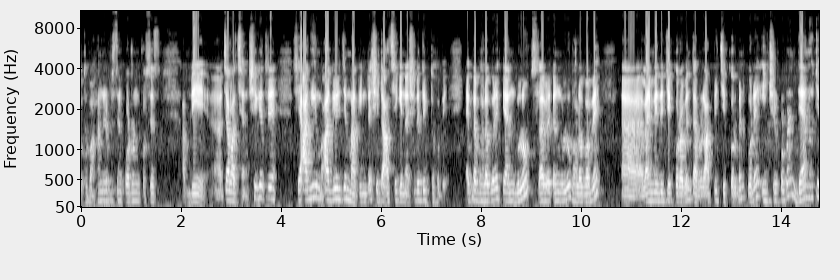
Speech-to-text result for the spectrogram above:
অথবা হান্ড্রেড পার্সেন্ট কটন প্রসেস আপনি চালাচ্ছেন, সেক্ষেত্রে সে আগে আগের যে মার্কিংটা সেটা আছে কিনা সেটা দেখতে হবে। একবার ভালো করে ক্যানগুলো স্ল্যাবের ক্যানগুলো ভালোভাবে লাইন মেয়েদের চেক করাবেন, তারপর আপনি চেক করবেন, করে ইনশিওর করবেন দেন হচ্ছে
